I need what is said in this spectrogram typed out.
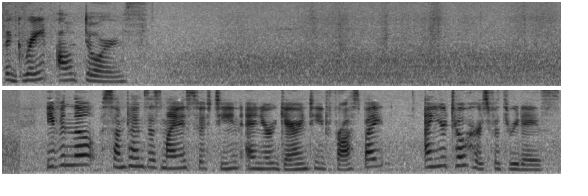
The great outdoors. Even though sometimes it's minus 15 and you're guaranteed frostbite, and your toe hurts for three days.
